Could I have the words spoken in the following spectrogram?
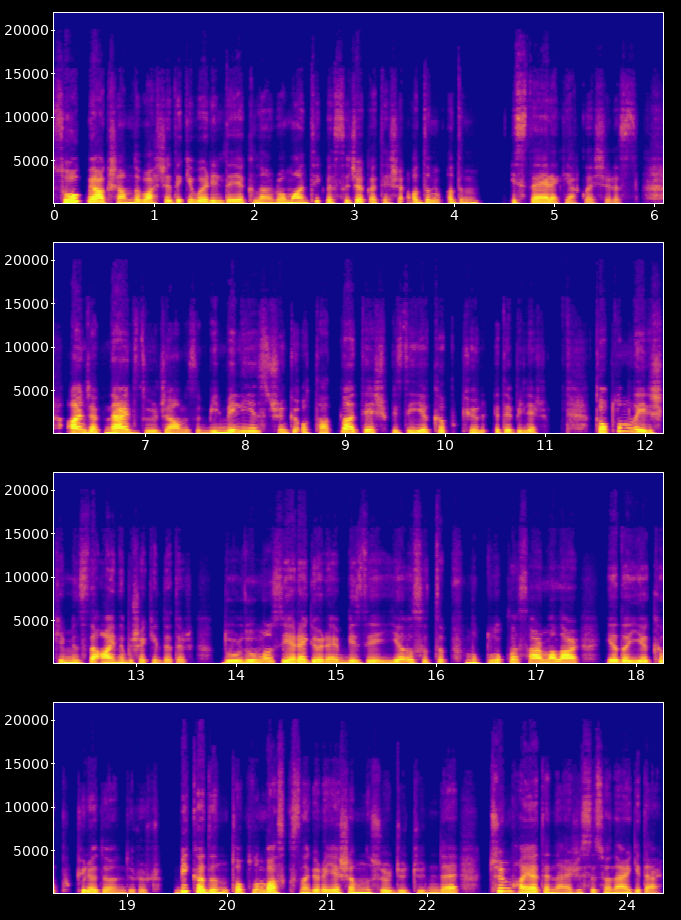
Soğuk bir akşamda bahçedeki varilde yakılan romantik ve sıcak ateşe adım adım isteyerek yaklaşırız. Ancak nerede duracağımızı bilmeliyiz çünkü o tatlı ateş bizi yakıp kül edebilir. Toplumla ilişkimiz de aynı bu şekildedir. Durduğumuz yere göre bizi ya ısıtıp mutlulukla sarmalar ya da yakıp küle döndürür. Bir kadın toplum baskısına göre yaşamını sürdürdüğünde tüm hayat enerjisi söner gider.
